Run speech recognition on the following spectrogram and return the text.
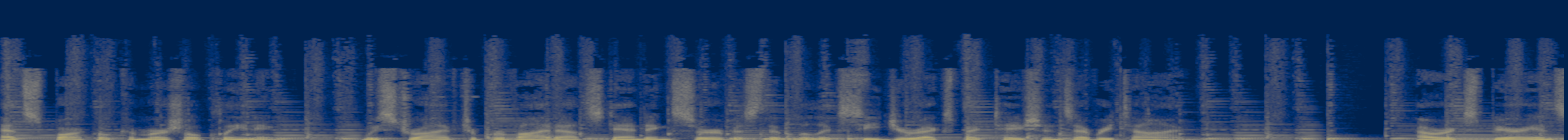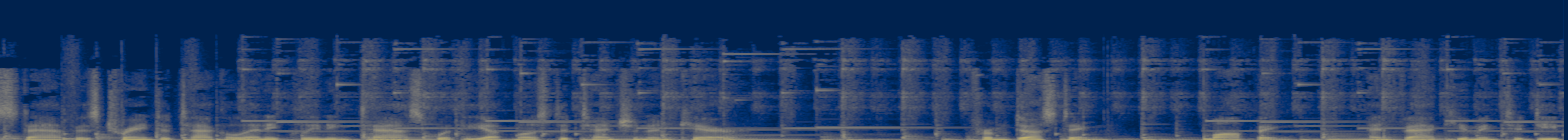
At Sparkle Commercial Cleaning, we strive to provide outstanding service that will exceed your expectations every time. Our experienced staff is trained to tackle any cleaning task with the utmost attention and care. From dusting, mopping, and vacuuming to deep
